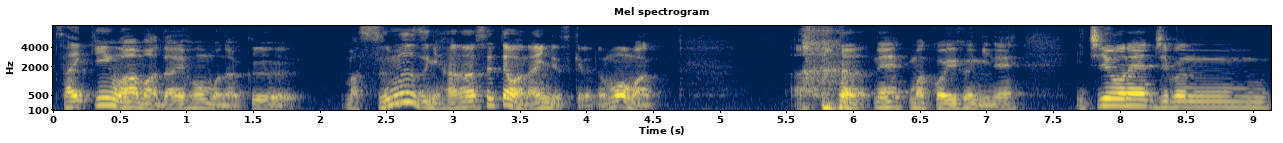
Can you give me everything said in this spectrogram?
最近はまあ台本もなく、まあ、スムーズに話せてはないんですけれどもまあ ねまあこういうふうにね一応ね自分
